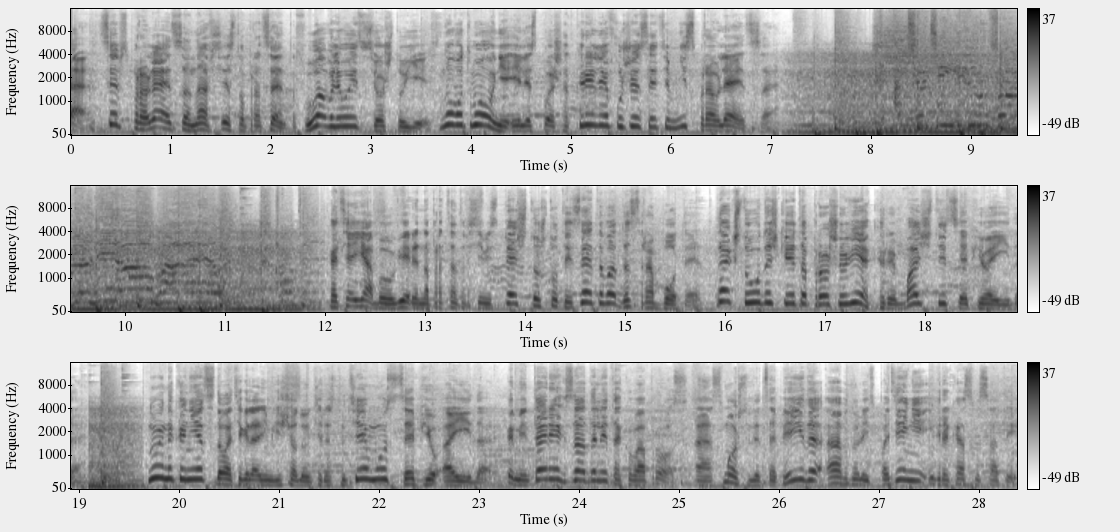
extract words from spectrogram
Да, цепь справляется на все 100%, улавливает все, что есть. Но вот молния или splash от крыльев уже с этим не справляется. Хотя я был уверен на процентов 75, что что-то из этого да сработает. Так что удочки это прошлый век, рыбачьте цепью Аида. Ну и наконец, давайте глянем еще одну интересную тему с цепью Аида. В комментариях задали такой вопрос. А сможет ли цепь Аида обнулить падение игрока с высоты?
